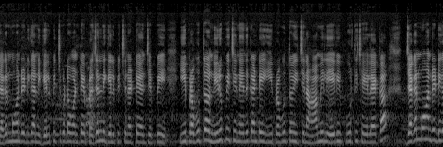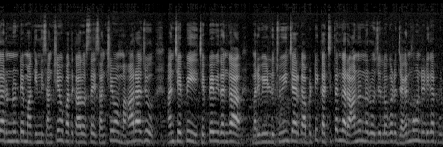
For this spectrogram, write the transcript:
జగన్మోహన్ రెడ్డి గారిని గెలిపించుకోవడం అంటే ప్రజల్ని గెలిపించినట్టే అని చెప్పి ఈ ప్రభుత్వం నిరూపించింది. ఎందుకంటే ఈ ప్రభుత్వం ఇచ్చిన హామీలు ఏవి పూర్తి చేయలేక జగన్మోహన్ రెడ్డి గారు ఉండుంటే మాకు ఇన్ని సంక్షేమ పథకాలు వస్తాయి సంక్షేమ మహారాజు అని చెప్పి చెప్పే విధంగా మరి వీళ్ళు చూపించారు కాబట్టి ఖచ్చితంగా రానున్న రోజుల్లో కూడా జగన్మోహన్ రెడ్డి గారు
